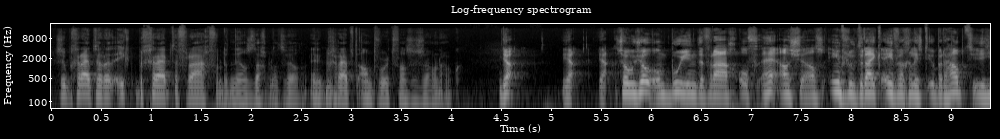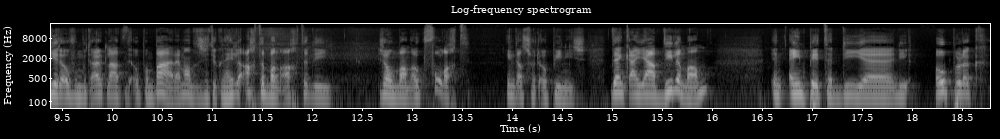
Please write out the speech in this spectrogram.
Dus ik begrijp, dat, ik begrijp de vraag van het Nederlands Dagblad wel. En ik begrijp het antwoord van zijn zoon ook. Ja, ja, ja, sowieso een boeiende vraag of hè, als je als invloedrijk evangelist überhaupt je hierover moet uitlaten openbaar. Hè? Want er is natuurlijk een hele achterban achter die zo'n man ook volgt in dat soort opinies. Denk aan Jaap Dieleman, een eenpitter die, uh, die openlijk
